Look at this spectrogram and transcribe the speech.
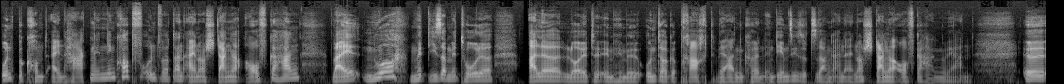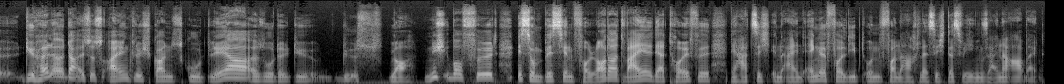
und bekommt einen Haken in den Kopf und wird an einer Stange aufgehangen, weil nur mit dieser Methode alle Leute im Himmel untergebracht werden können, indem sie sozusagen an einer Stange aufgehangen werden. Äh, die Hölle, da ist es eigentlich ganz gut leer, also die, die, die ist ja nicht überfüllt, ist so ein bisschen verloddert, weil der Teufel, der hat sich in einen Engel verliebt und vernachlässigt deswegen seine Arbeit.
